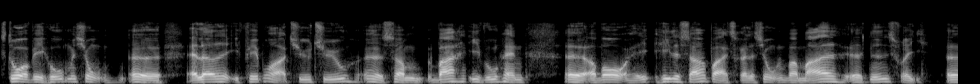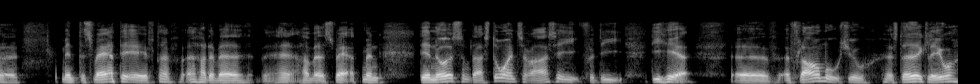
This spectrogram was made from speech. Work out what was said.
stor WHO-mission øh, allerede i februar 2020, øh, som var i Wuhan, øh, og hvor hele samarbejdsrelationen var meget øh, gnidningsfri. Øh, men desværre derefter har det været, har været svært. Men det er noget, som der er stor interesse i, fordi de her øh, flagermus jo stadig lever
